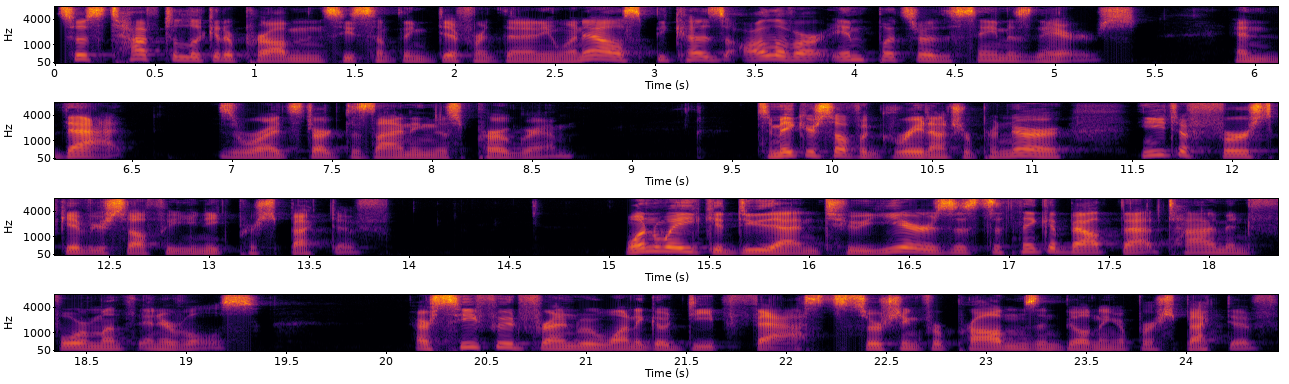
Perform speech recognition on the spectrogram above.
So it's tough to look at a problem and see something different than anyone else because all of our inputs are the same as theirs. And that is where I'd start designing this program. To make yourself a great entrepreneur, you need to first give yourself a unique perspective. One way you could do that in two years is to think about that time in four month intervals. Our seafood friend would want to go deep fast, searching for problems and building a perspective.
